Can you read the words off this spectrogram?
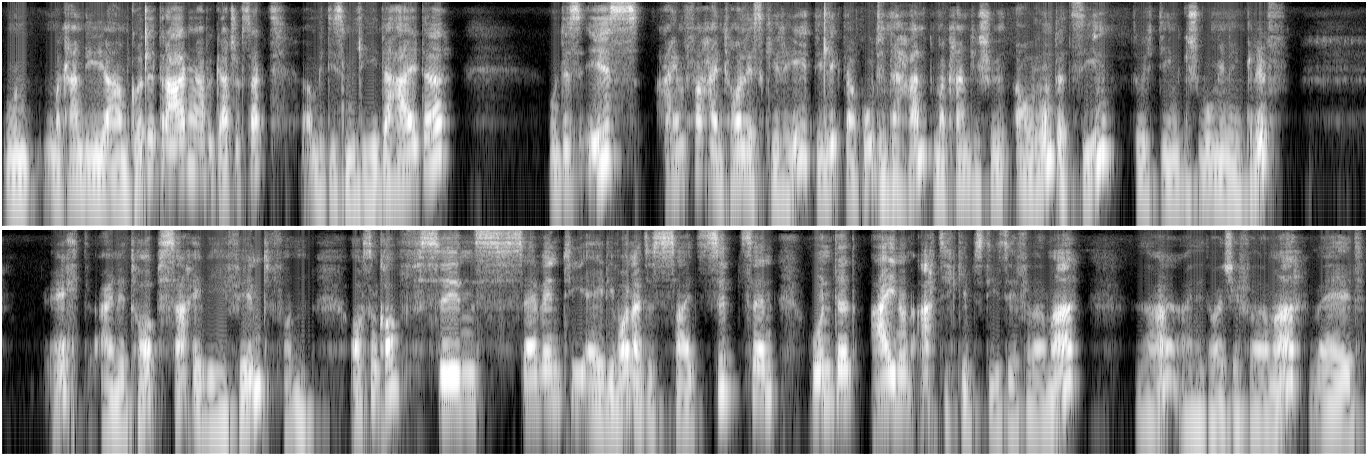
und man kann die am Gürtel tragen, habe ich gerade schon gesagt, mit diesem Lederhalter. Und es ist einfach ein tolles Gerät, die liegt auch gut in der Hand. Man kann die schön auch runterziehen durch den geschwungenen Griff. Echt eine Top-Sache, wie ich finde, von Ochsenkopf sind 7081, also seit 1781 gibt es diese Firma. Ja, eine deutsche Firma, Welt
